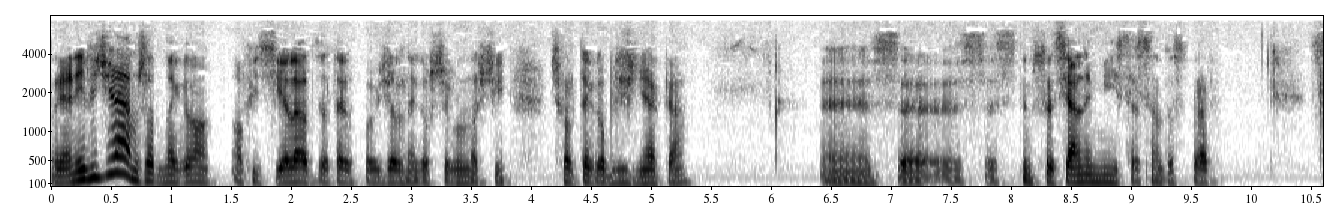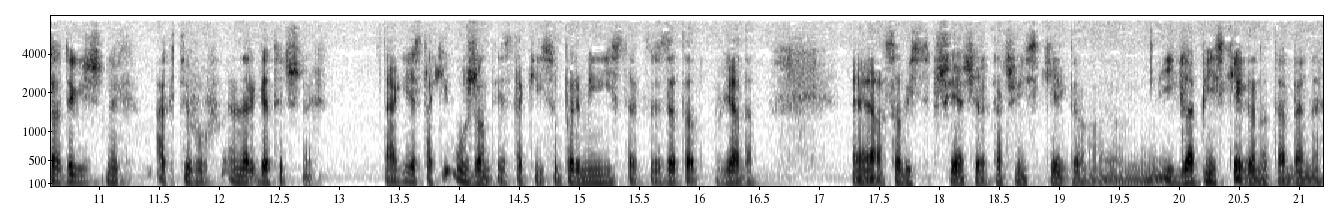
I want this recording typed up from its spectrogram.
No ja nie widziałem żadnego oficjela za tego odpowiedzialnego, w szczególności czwartego bliźniaka e, z, z, z tym specjalnym ministerstwem do spraw strategicznych aktywów energetycznych. Tak, jest taki urząd, jest taki superminister, który za to odpowiada. E, osobisty przyjaciel Kaczyńskiego i Glapińskiego notabene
